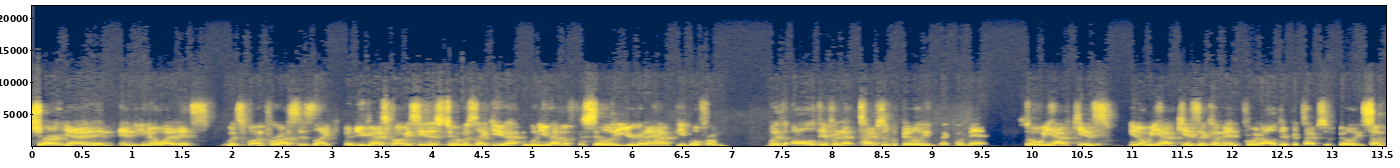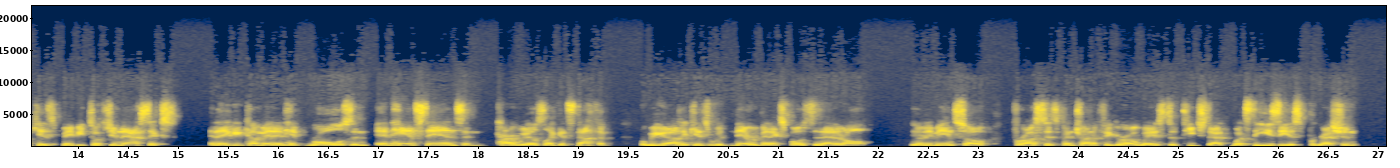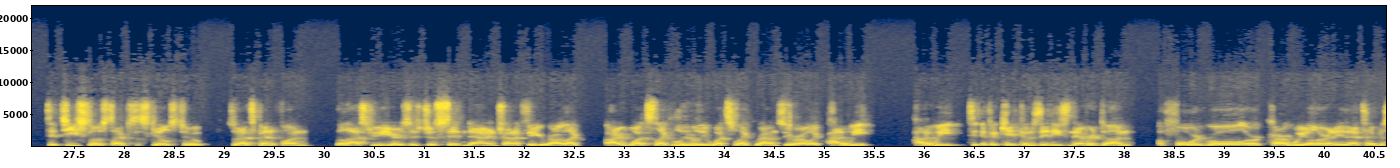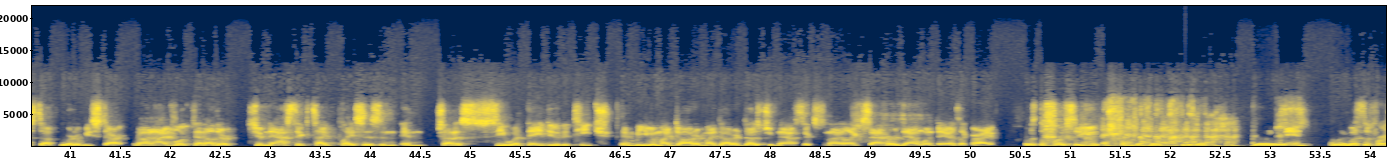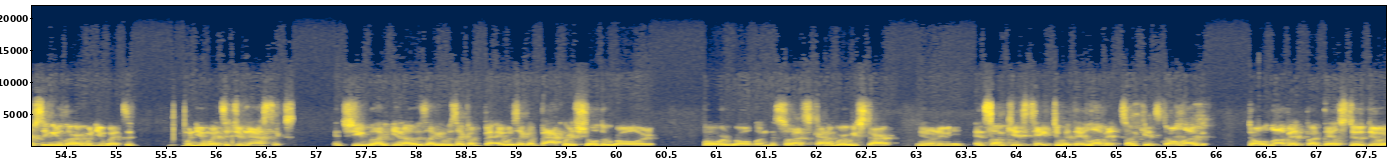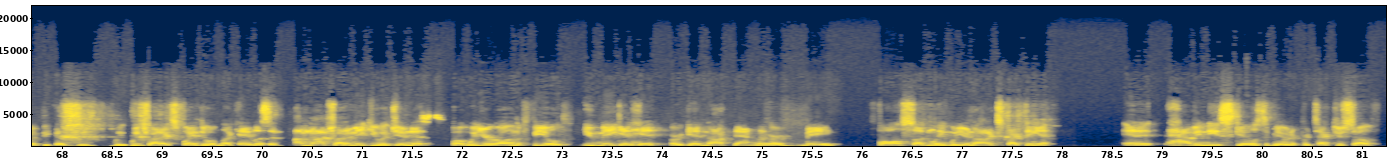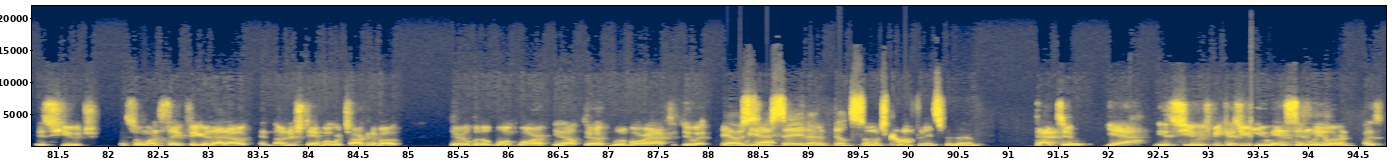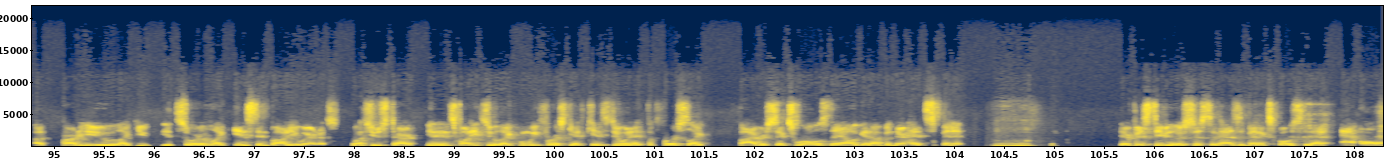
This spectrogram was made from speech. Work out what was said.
Sure, yeah, and and you know what? It's what's fun for us is like, and you guys probably see this too. Is like you when you have a facility, you're going to have people from with all different uh, types of abilities that come in. So we have kids, you know, we have kids that come in for all different types of abilities. Some kids maybe took gymnastics and they could come in and hit rolls and, and handstands and cartwheels like it's nothing. But we got other kids who had never been exposed to that at all. You know what I mean? So for us, it's been trying to figure out ways to teach that. What's the easiest progression to teach those types of skills too? So that's been fun the last few years is just sitting down and trying to figure out like, all right, what's like literally what's like ground zero? Like how do we, how do we, t- if a kid comes in, he's never done a forward roll or a cartwheel or any of that type of stuff, where do we start? You know, and I've looked at other gymnastic type places and, and trying to see what they do to teach. And even my daughter, my daughter does gymnastics, and I like sat her down one day. I was like, all right, what's the first thing you? You learn? I'm like, what's the first thing you learned when you went to when you went to gymnastics? And she like, you know, it was like it was like a it was like a backward shoulder roll or forward roll, and so that's kind of where we start. You know what I mean? And some kids take to it; they love it. Some kids don't love it don't love it, but they'll still do it because we, we, we try to explain to them, like, hey, listen, I'm not trying to make you a gymnast, but when you're on the field, you may get hit or get knocked down or may fall suddenly when you're not expecting it. And it, having these skills to be able to protect yourself is huge. And so once they figure that out and understand what we're talking about, they're a little more, more you know, they're a little more I have to do it. Yeah, I was going to say that it builds so much confidence for them. That too. Yeah, it's huge because you, you instantly learn a, a, part of you, like you, it's sort of like instant body awareness. Once you start, you know, it's funny too, like when we first get kids doing it, the first like five or six rolls, they all get up and their heads spinning. Mm-hmm. Their vestibular system hasn't been exposed to that at all.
